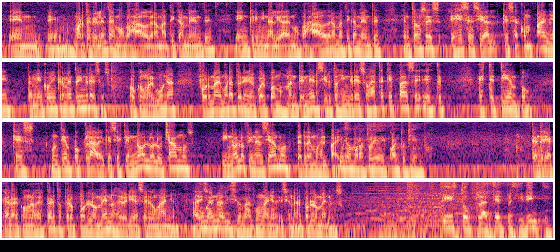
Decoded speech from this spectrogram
en, muertes violentas hemos bajado dramáticamente, en criminalidad hemos bajado dramáticamente. Entonces es esencial que se acompañe también con incremento de ingresos o con alguna forma de moratoria en el cual podamos mantener ciertos ingresos hasta que pase este, este tiempo, que es un tiempo clave, que si es que no lo luchamos y no lo financiamos, perdemos el país. ¿Una moratoria de cuánto tiempo? Tendría que hablar con los expertos, pero por lo menos debería ser de un año adicional. Un año adicional. Un año adicional, por lo menos. Esto plantea el presidente.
